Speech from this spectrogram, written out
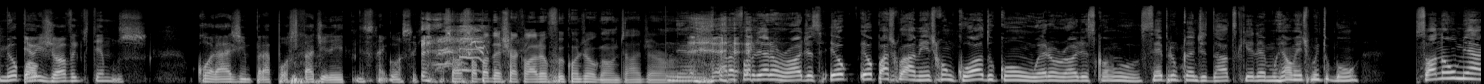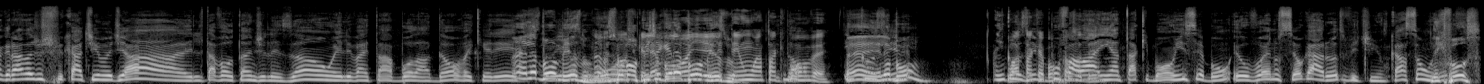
Meu pau... Eu e jovem que temos coragem para apostar direito nesse negócio aqui. Só, só para deixar claro, eu fui com o Diogão, tá? De Aaron Rodgers. É, cara fora de Aaron Rodgers. Eu, eu particularmente concordo com o Aaron Rodgers como sempre um candidato que ele é realmente muito bom. Só não me agrada a justificativa de, ah, ele tá voltando de lesão, ele vai estar tá boladão, vai querer. Ah, ele é bom mesmo. Não, meu palpite é que ele é bom, mesmo. Ele tem um ataque então, bom, velho. É, ele é bom. Inclusive, é bom por falar dele. em ataque bom, isso é bom, eu vou é no seu garoto, Vitinho. Carson Nick Foles?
